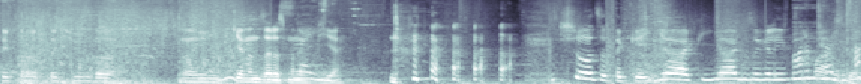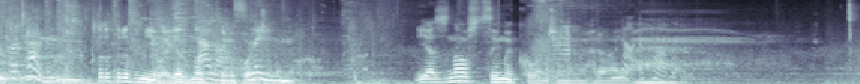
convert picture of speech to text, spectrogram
Ти просто чудо. Ну, і Кеннон зараз мене вб'є. Що це таке? Як? Як взагалі? Просто зрозуміло, я знов з цими конченими. Я знов з цими конченими граю. Not a problem. Bottom turret is under attack. The enemy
